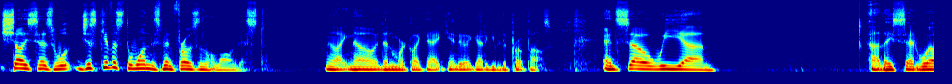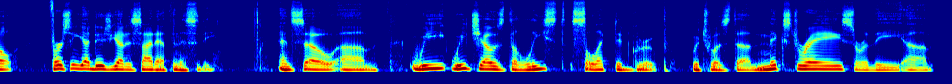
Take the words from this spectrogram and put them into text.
Shelly says, well, just give us the one that's been frozen the longest. And they're like, no, it doesn't work like that. You can't do it. Got to give you the profiles. And so we, um, uh, they said, well, first thing you got to do is you got to decide ethnicity. And so um, we we chose the least selected group, which was the mixed race or the um,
